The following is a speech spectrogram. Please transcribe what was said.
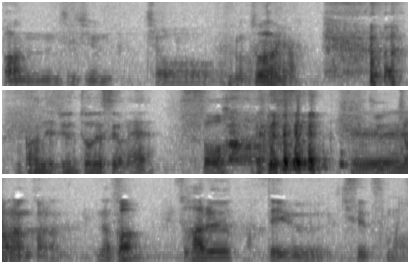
万事順調。そうなんや。万事順調ですよね。そう。順調なんかな。なんか春っていう季節も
